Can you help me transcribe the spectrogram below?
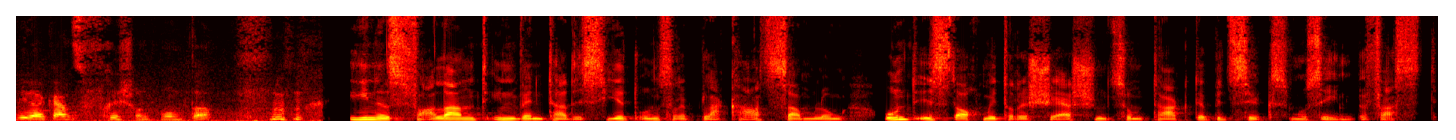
wieder ganz frisch und munter. Ines Falland inventarisiert unsere Plakatsammlung und ist auch mit Recherchen zum Tag der Bezirksmuseen befasst.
